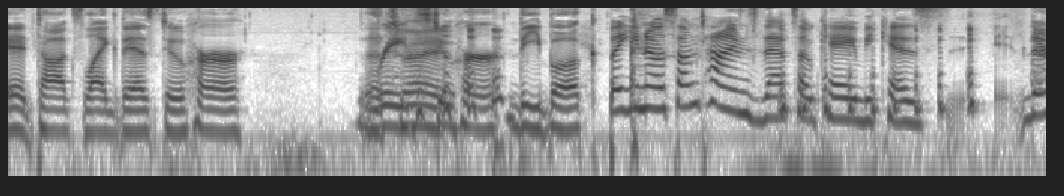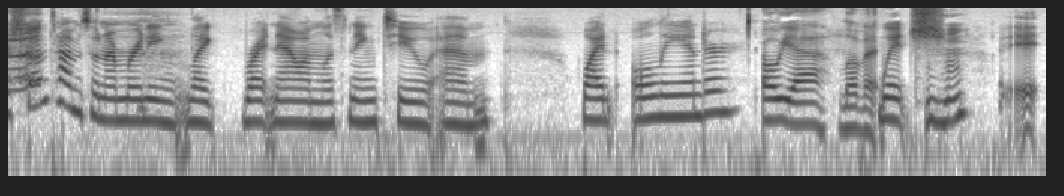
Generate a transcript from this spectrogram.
it talks like this to her, That's reads right. to her the book. But you know, sometimes that's okay because there's sometimes when I'm reading, like right now, I'm listening to um, White Oleander, Oh yeah, love it. which, it,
